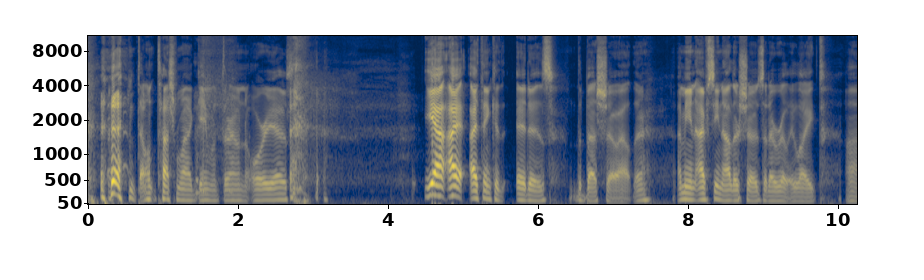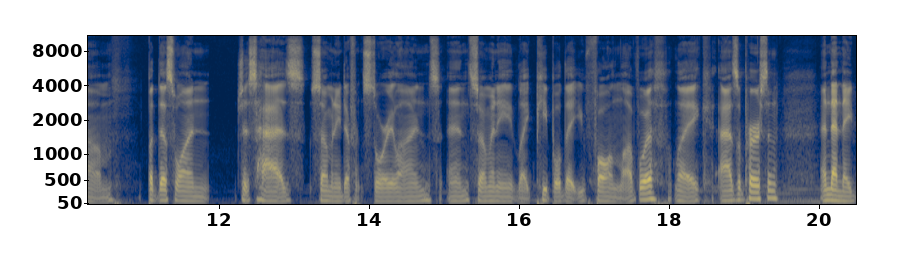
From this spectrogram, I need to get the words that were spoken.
Don't touch my Game of Thrones Oreos." yeah, I I think it, it is the best show out there. I mean, I've seen other shows that I really liked, um, but this one just has so many different storylines and so many like people that you fall in love with, like as a person, and then they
